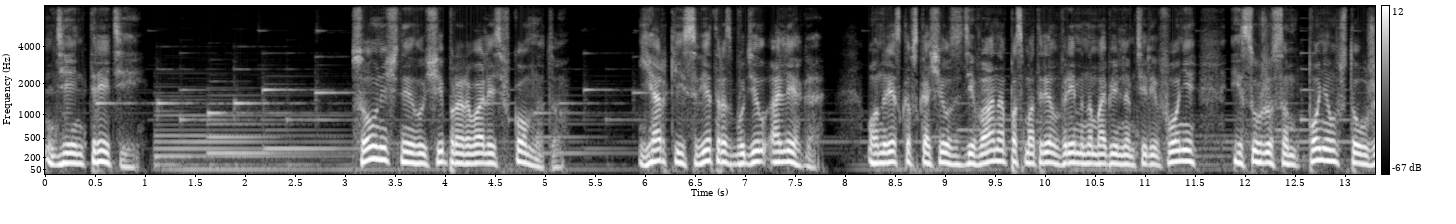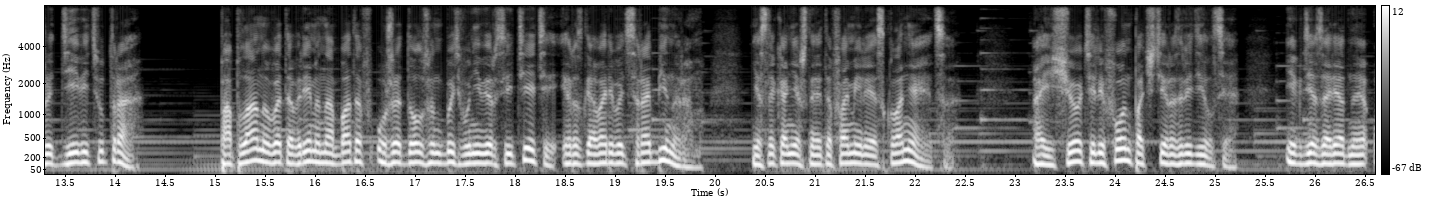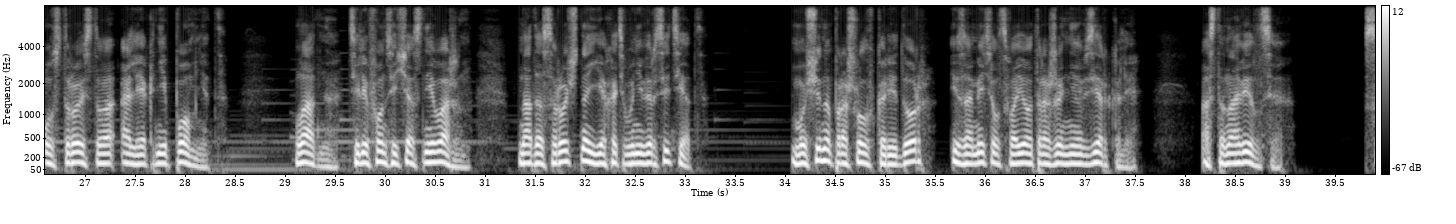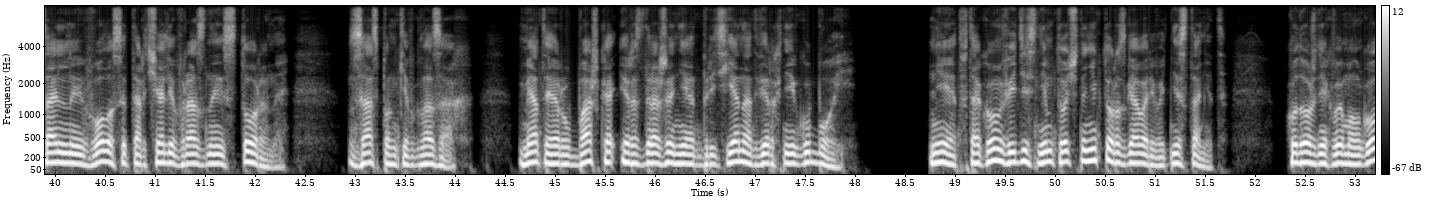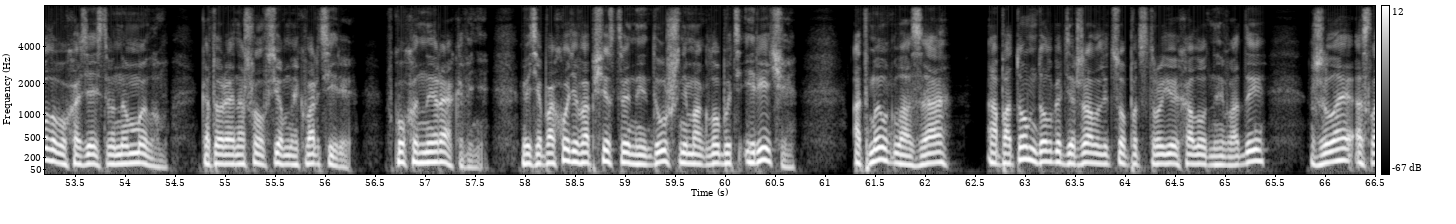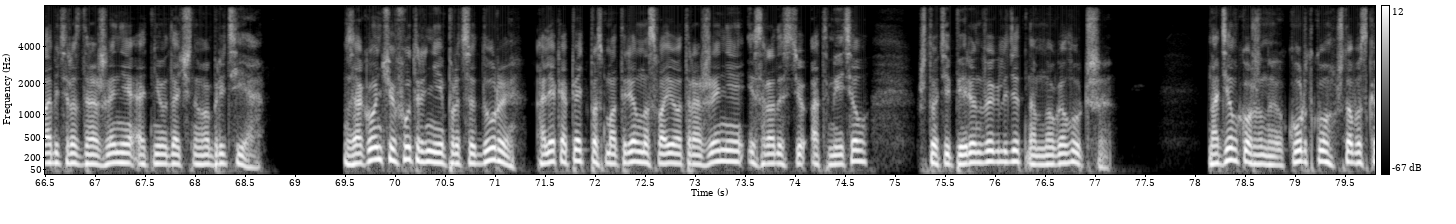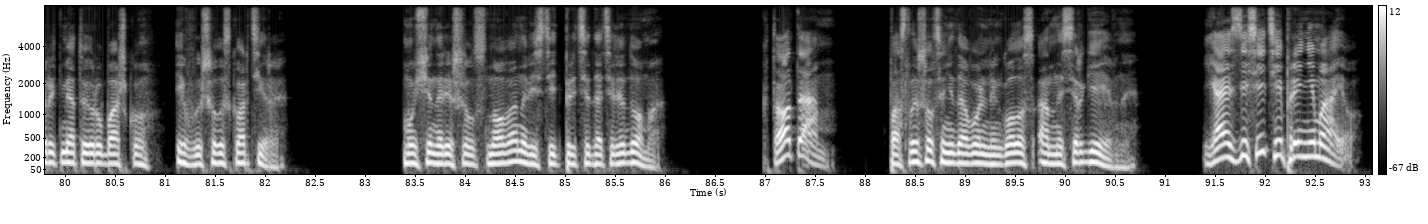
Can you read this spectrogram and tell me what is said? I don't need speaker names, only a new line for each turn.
День третий. Солнечные лучи прорвались в комнату. Яркий свет разбудил Олега. Он резко вскочил с дивана, посмотрел время на мобильном телефоне и с ужасом понял, что уже 9 утра. По плану в это время Набатов уже должен быть в университете и разговаривать с Рабинером, если, конечно, эта фамилия склоняется. А еще телефон почти разрядился, и где зарядное устройство Олег не помнит. Ладно, телефон сейчас не важен. Надо срочно ехать в университет. Мужчина прошел в коридор и заметил свое отражение в зеркале. Остановился. Сальные волосы торчали в разные стороны, заспанки в глазах, мятая рубашка и раздражение от бритья над верхней губой. Нет, в таком виде с ним точно никто разговаривать не станет. Художник вымыл голову хозяйственным мылом, которое нашел в съемной квартире в кухонной раковине, ведь о походе в общественный душ не могло быть и речи. Отмыл глаза, а потом долго держал лицо под струей холодной воды, желая ослабить раздражение от неудачного бритья. Закончив утренние процедуры, Олег опять посмотрел на свое отражение и с радостью отметил, что теперь он выглядит намного лучше. Надел кожаную куртку, чтобы скрыть мятую рубашку, и вышел из квартиры. Мужчина решил снова навестить председателя дома —
«Кто там?»
— послышался недовольный голос Анны Сергеевны.
«Я с десяти принимаю».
